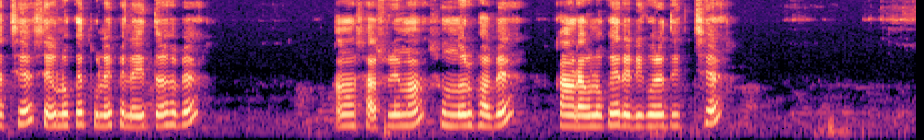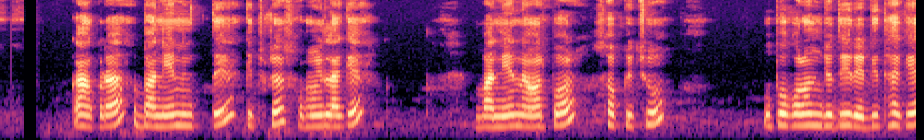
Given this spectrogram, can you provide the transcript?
আছে, সেগুলোকে তুলে ফেলে দিতে হবে। আমার শাশুড়ি মা সুন্দরভাবে কাঁকড়াগুলোকে রেডি করে দিচ্ছে। কাঁকড়া বানিয়ে নিতে কিছুটা সময় লাগে। বানিয়ে নেওয়ার পর সব কিছু উপকরণ যদি রেডি থাকে,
